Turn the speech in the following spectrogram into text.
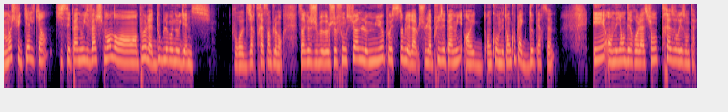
Moi, je suis quelqu'un qui s'épanouit vachement dans un peu la double monogamie, pour dire très simplement. C'est-à-dire que je, fonctionne le mieux possible et là, je suis la plus épanouie en, en, en étant en couple avec deux personnes et en ayant des relations très horizontales.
